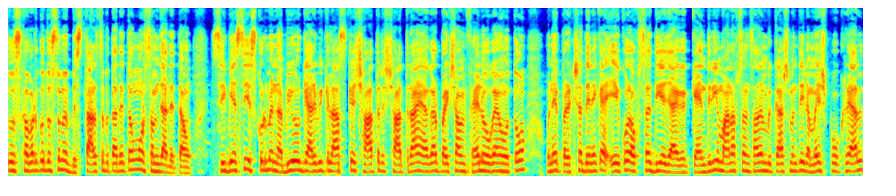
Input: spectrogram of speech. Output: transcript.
तो उस खबर को दोस्तों मैं विस्तार से बता देता हूँ और समझा देता हूँ। सीबीएसई स्कूल में नवी और ग्यारहवीं क्लास के छात्र छात्राएँ अगर परीक्षा में फेल हो गए हों तो उन्हें परीक्षा देने का एक और अवसर दिया जाएगा। केंद्रीय मानव संसाधन विकास मंत्री रमेश पोखरियाल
